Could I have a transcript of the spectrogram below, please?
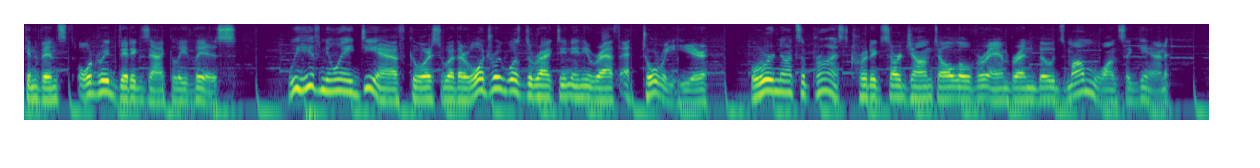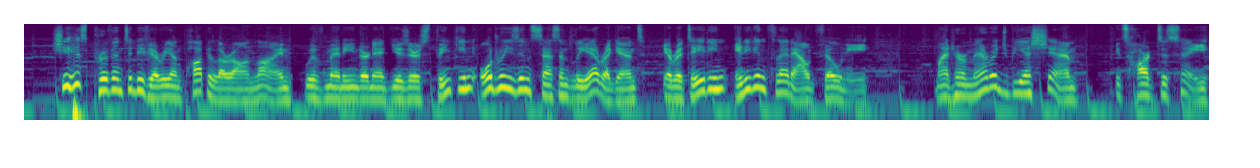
convinced Audrey did exactly this. We have no idea, of course, whether Audrey was directing any wrath at Tori here. We're not surprised critics are jumped all over Ember and Bode's mom once again, she has proven to be very unpopular online, with many internet users thinking Audrey is incessantly arrogant, irritating, and even flat-out phony. Might her marriage be a sham? It's hard to say.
